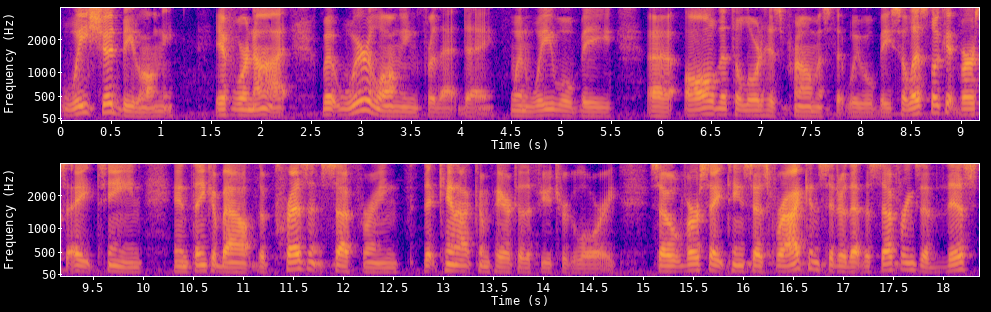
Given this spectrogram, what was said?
We should be longing if we're not. But we're longing for that day when we will be uh, all that the Lord has promised that we will be. So let's look at verse 18 and think about the present suffering that cannot compare to the future glory. So, verse 18 says, For I consider that the sufferings of this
